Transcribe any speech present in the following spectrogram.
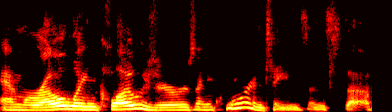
and rolling closures and quarantines and stuff?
